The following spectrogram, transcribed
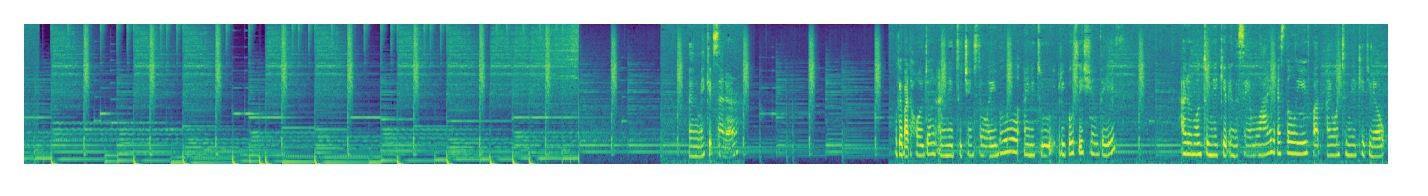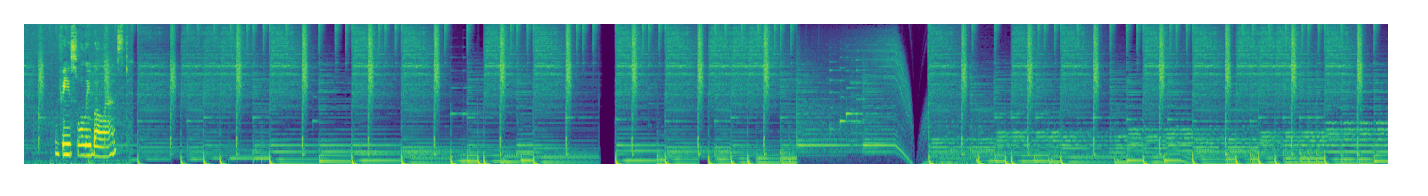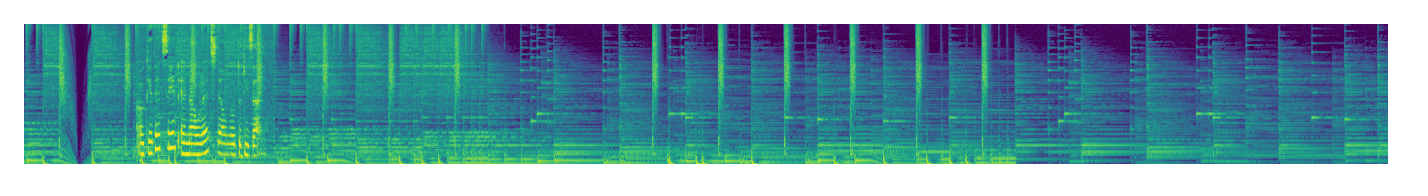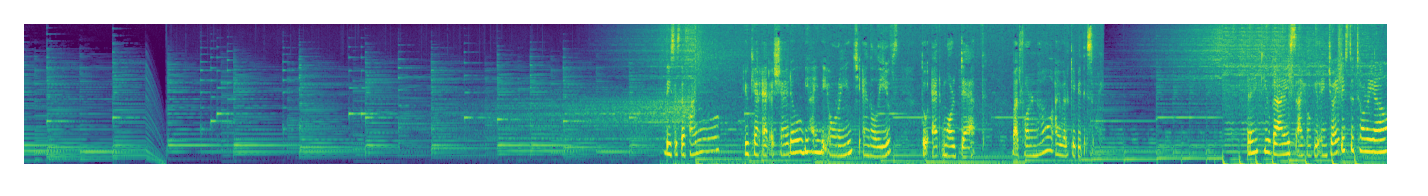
it center. Okay, but hold on, I need to change the label. I need to reposition this. I don't want to make it in the same line as the leaf, but I want to make it, you know, visually balanced. Okay, that's it and now let's download the design. This is the final look. You can add a shadow behind the orange and the leaves to add more depth. But for now, I will keep it this way. Thank you guys. I hope you enjoyed this tutorial.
